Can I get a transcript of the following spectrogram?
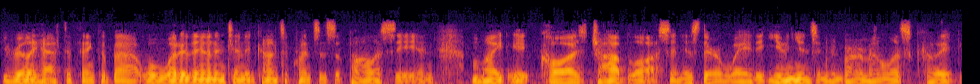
You really have to think about, well, what are the unintended consequences of policy and might it cause job loss and is there a way that unions and environmentalists could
